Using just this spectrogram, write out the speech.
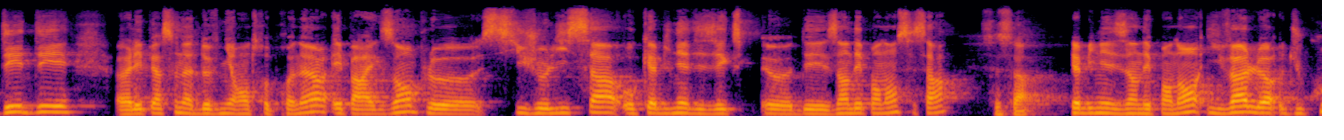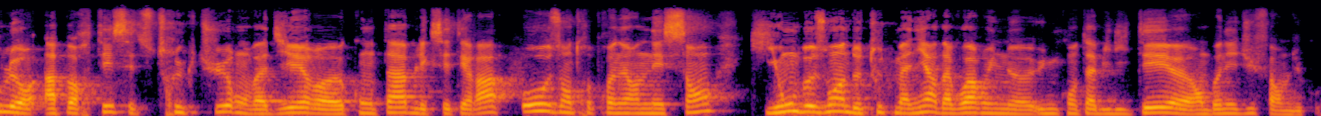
d'aider euh, les personnes à devenir entrepreneurs. Et par exemple, euh, si je lis ça au cabinet des, des indépendants, c'est ça? C'est ça. Cabinet des indépendants, il va leur, du coup leur apporter cette structure, on va dire, comptable, etc., aux entrepreneurs naissants qui ont besoin de toute manière d'avoir une, une comptabilité en bonne et due forme, du coup.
